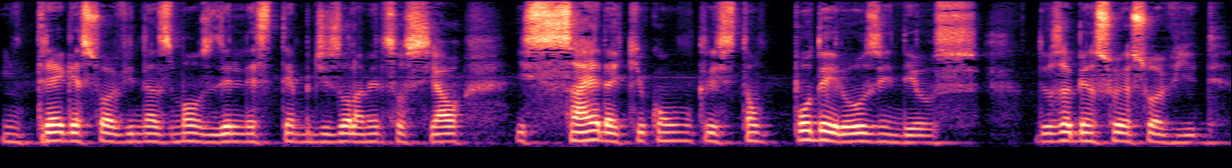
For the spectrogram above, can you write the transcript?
Entregue a sua vida nas mãos dele nesse tempo de isolamento social e saia daqui como um cristão poderoso em Deus. Deus abençoe a sua vida.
